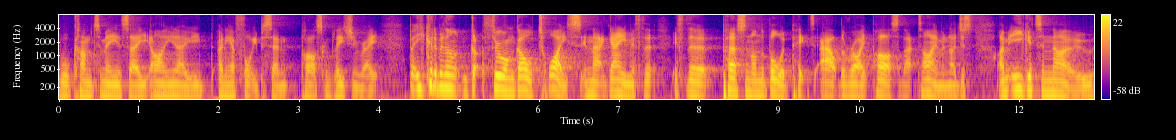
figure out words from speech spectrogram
will come to me and say, oh, you know, he only had forty percent pass completion rate, but he could have been on, got through on goal twice in that game if the if the person on the ball had picked out the right pass at that time. And I just I'm eager to know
